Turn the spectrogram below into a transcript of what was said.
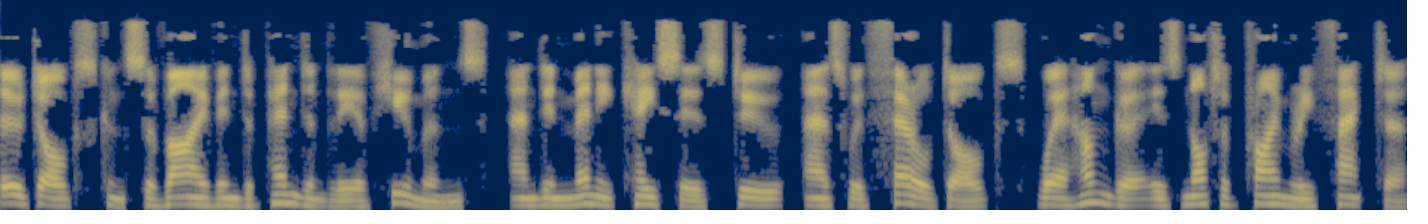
Though dogs can survive independently of humans, and in many cases do, as with feral dogs, where hunger is not a primary factor,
